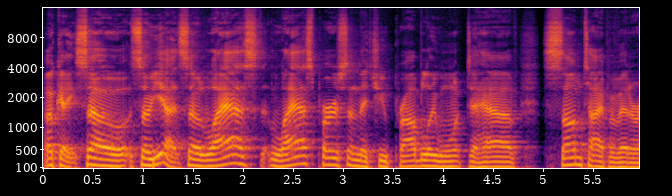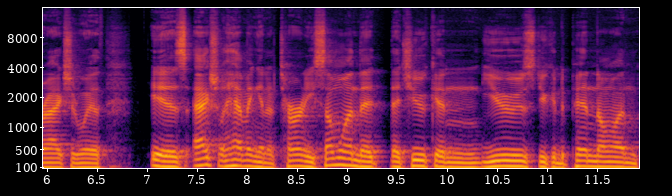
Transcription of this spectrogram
Okay, so so yeah. So last last person that you probably want to have some type of interaction with is actually having an attorney, someone that that you can use, you can depend on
